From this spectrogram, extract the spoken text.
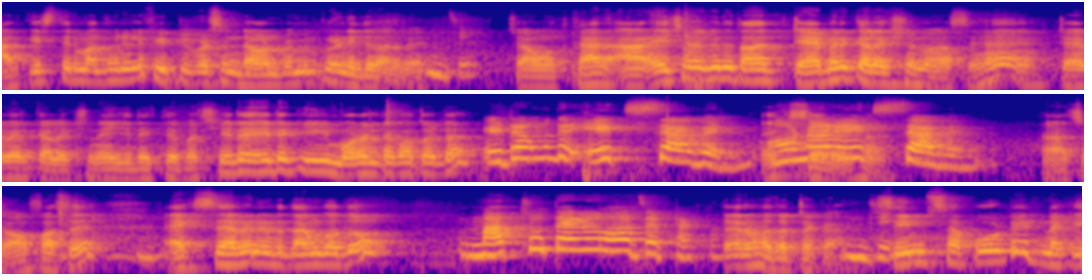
আর কিস্তির মাধ্যমে নিলে ফিফটি পার্সেন্ট ডাউন পেমেন্ট করে নিতে পারবে। চমৎকার। আর এছাড়া কিন্তু তাদের ট্যাবের কালেকশনও আছে হ্যাঁ? ট্যাবের কালেকশন এই যে দেখতে পাচ্ছি। এটা এটা কি মডেলটা কত এটা? এটা আমাদের X seven Honor X seven আচ্ছা অফ আছে। এক্স সেভেন এটার দাম কত? মাত্র তেরো হাজার টাকা। তেরো হাজার টাকা। সিম সাপোর্টেড নাকি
